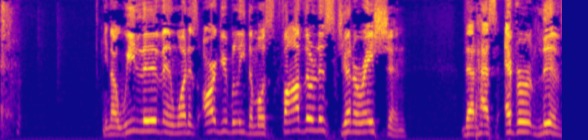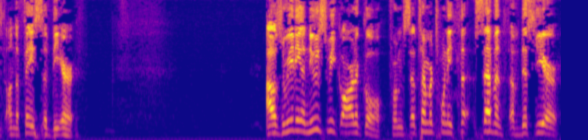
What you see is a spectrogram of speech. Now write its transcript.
you know, we live in what is arguably the most fatherless generation that has ever lived on the face of the earth. I was reading a Newsweek article from September 27th of this year,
